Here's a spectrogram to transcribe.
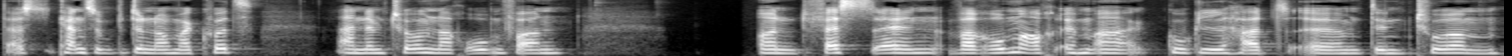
Da kannst du bitte noch mal kurz an dem Turm nach oben fahren und feststellen, warum auch immer Google hat ähm, den Turm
